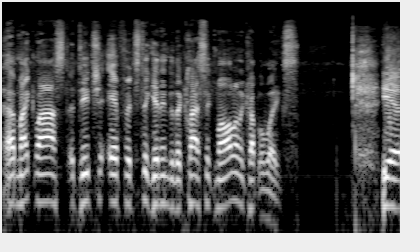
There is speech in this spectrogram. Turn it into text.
uh, make last-ditch efforts to get into the Classic Mile in a couple of weeks. Yeah,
